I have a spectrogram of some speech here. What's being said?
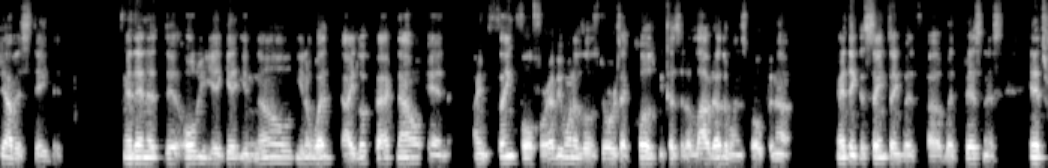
devastated. And then the older you get, you know, you know what? I look back now and I'm thankful for every one of those doors that closed because it allowed other ones to open up. And I think the same thing with uh, with business And it's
